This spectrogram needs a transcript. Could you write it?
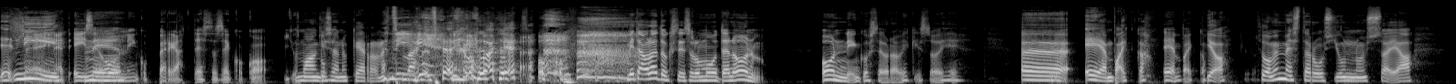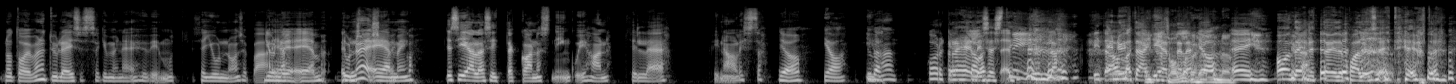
Eh, usein, niin, että ei se niin. ole niin kuin periaatteessa se koko juttu. mä oon kisannut kerran, että Niin. mä en puhua. Mitä oletuksia sulla muuten on, on niin kuin seuraaviin kisoihin? Öö, EM-paikka. EM-paikka. Joo, Suomen mestaruus junnuissa ja no toivon, että yleisössäkin menee hyvin, mutta se junnu on se pää. Junnujen ja, EM. junnujen EM. edustuspaikka. Ja siellä sitten kans niinku ihan silleen finaalissa. Joo. Joo, Hyvä. ihan Korkeat rehellisesti. Niin. Kyllä. Pitää en olla. yhtään kiertele. Joo, ei. Olen tehnyt töitä paljon se eteen, joten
